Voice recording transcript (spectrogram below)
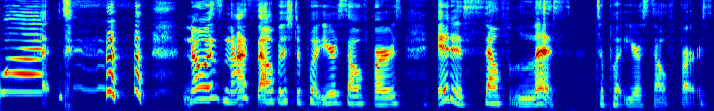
what? no, it's not selfish to put yourself first. It is selfless to put yourself first.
